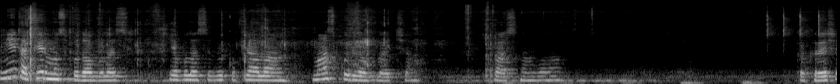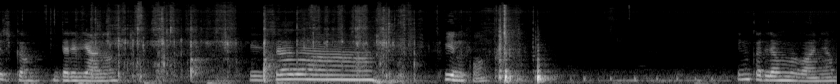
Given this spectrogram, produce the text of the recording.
Мені та фірма сподобалась. Я була собі купляла маску для обличчя. Класна була. Така кришечка дерев'яна. І взяла пінку. Пінка для вмивання.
